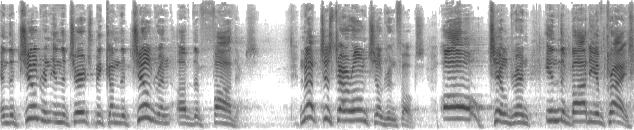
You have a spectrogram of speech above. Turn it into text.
and the children in the church become the children of the fathers. Not just our own children, folks, all children in the body of Christ.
